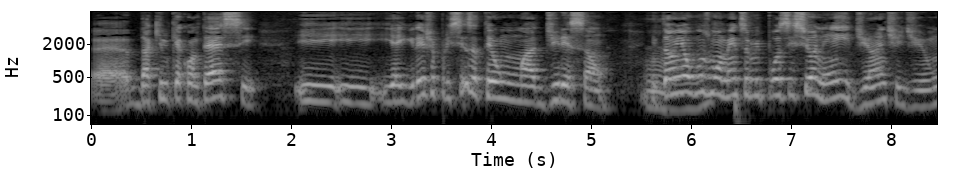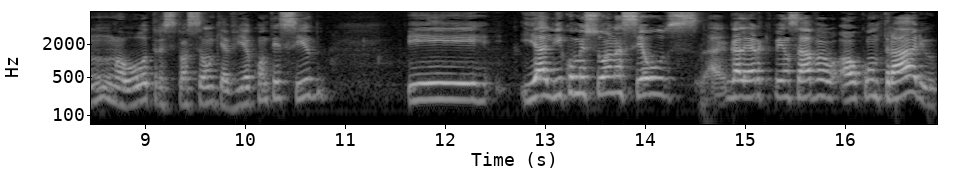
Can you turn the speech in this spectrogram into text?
é, daquilo que acontece, e, e- e a igreja precisa ter uma direção. Então, em Uhum. alguns momentos, eu me posicionei diante de uma ou outra situação que havia acontecido, e, e ali começou a nascer os, a galera que pensava ao contrário,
